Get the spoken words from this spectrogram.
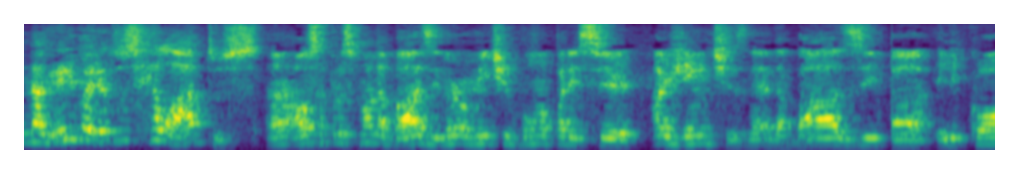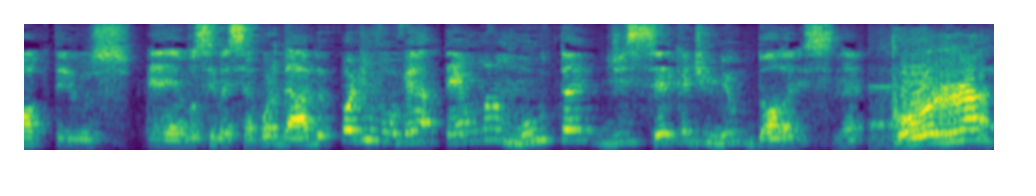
na grande maioria dos relatos, ao se aproximar da base, normalmente vão aparecer agentes, né, da base, uh, helicópteros, é, você vai ser abordado, pode envolver até uma multa de cerca de mil dólares, né? Porra,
